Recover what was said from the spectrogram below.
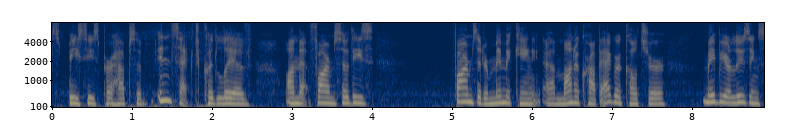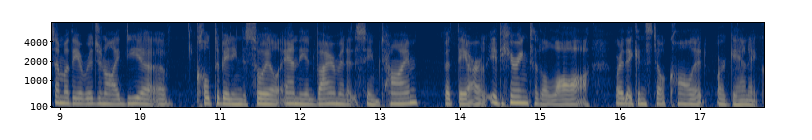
species, perhaps of insect, could live on that farm. So these farms that are mimicking uh, monocrop agriculture maybe are losing some of the original idea of cultivating the soil and the environment at the same time but they are adhering to the law where they can still call it organic,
